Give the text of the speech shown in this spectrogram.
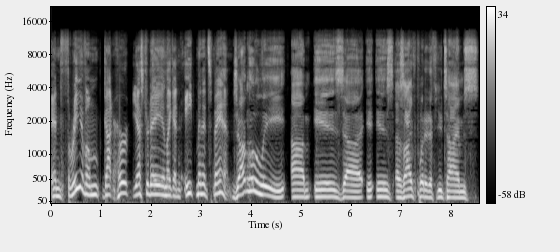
And three of them got hurt yesterday in like an eight minute span. Jung Hoo Lee um, is uh, is as I've put it a few times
